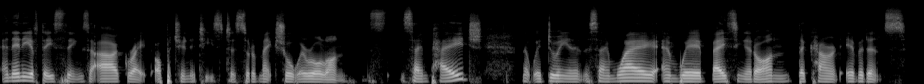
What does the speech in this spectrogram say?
and any of these things are great opportunities to sort of make sure we're all on the same page, that we're doing it in the same way, and we're basing it on the current evidence.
